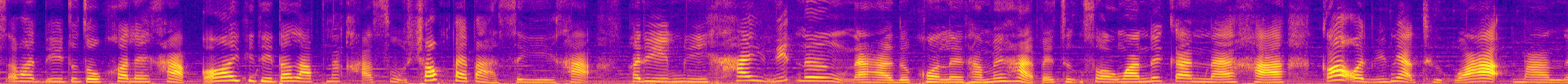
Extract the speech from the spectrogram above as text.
สวัสดีทุกๆคนเลยค่ะ ก็ยินดีต้อนรับนะคะ สู่ช่องไปบาทซีค่ะ พอดีมีให้นิดนึงนะคะทุกคนเลยทำให้หายไปถึงสองวันด้วยกันนะคะ ก็วันนี้เนี่ยถือว่ามาใน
